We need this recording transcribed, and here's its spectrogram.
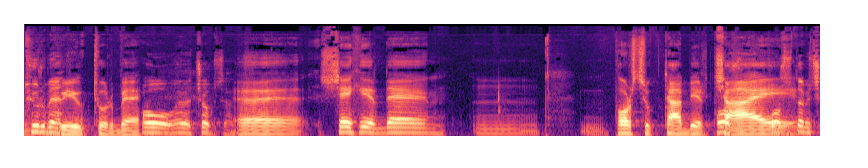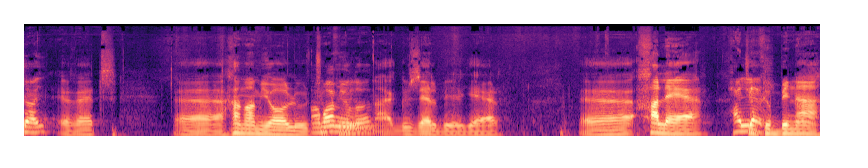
Türbe. büyük türbe. Oo evet çok güzel. E, şehirde hmm, Porsuk'ta bir Pors- çay. Porsuk'ta bir çay. Evet. E, hamam yolu. Hamam çünkü, yolu. Güzel bir yer. E, Haller. Haller. Çünkü bina,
